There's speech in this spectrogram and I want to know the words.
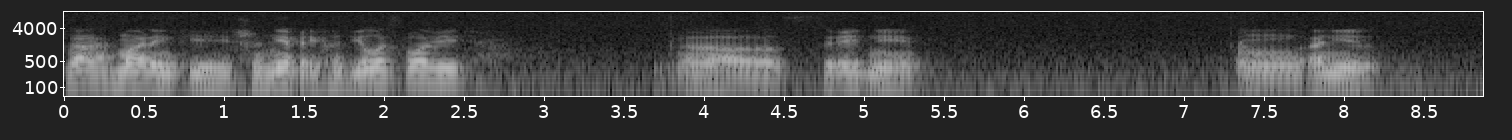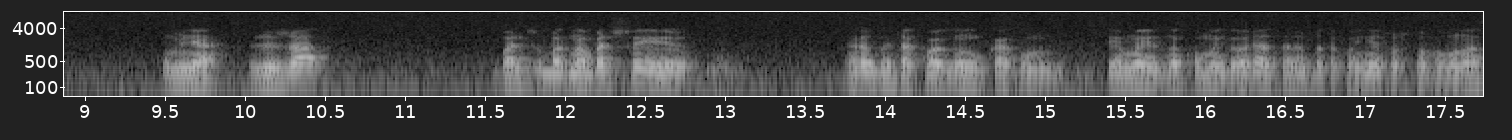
На маленькие еще не приходилось ловить, э, средние они у меня лежат, на большие рыбы такой, ну как все мои знакомые говорят, рыбы такой нету, чтобы у нас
